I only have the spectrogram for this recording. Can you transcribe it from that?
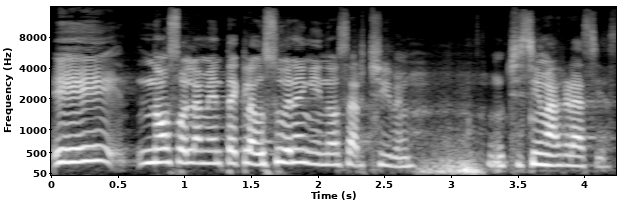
y no solamente clausuren y nos archiven. Muchísimas gracias.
